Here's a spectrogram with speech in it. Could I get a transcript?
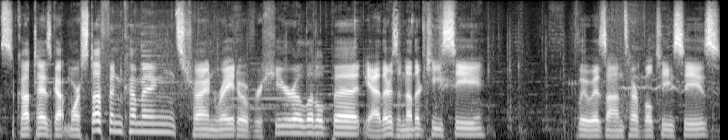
Sokate's got more stuff incoming. Let's try and raid over here a little bit. Yeah, there's another TC. Blue is on several TCs.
